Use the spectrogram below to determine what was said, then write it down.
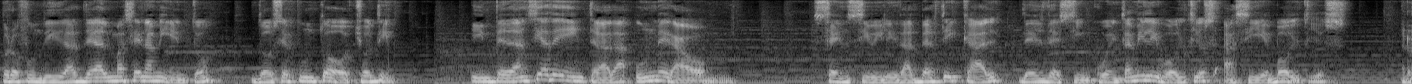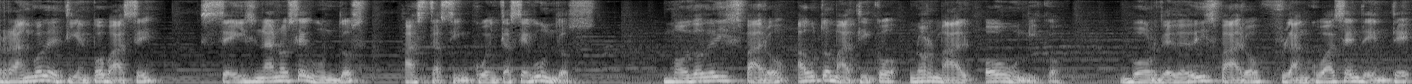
Profundidad de almacenamiento 12.8 dip. Impedancia de entrada 1 megaohm. Sensibilidad vertical desde 50 mV a 100 voltios. Rango de tiempo base 6 nanosegundos hasta 50 segundos. Modo de disparo automático, normal o único. Borde de disparo flanco ascendente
